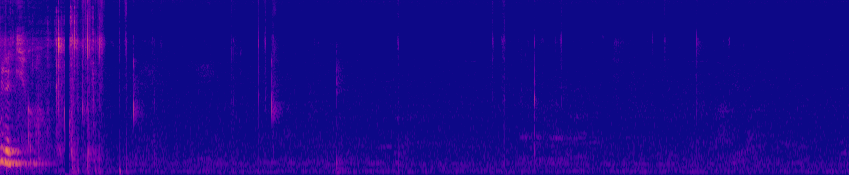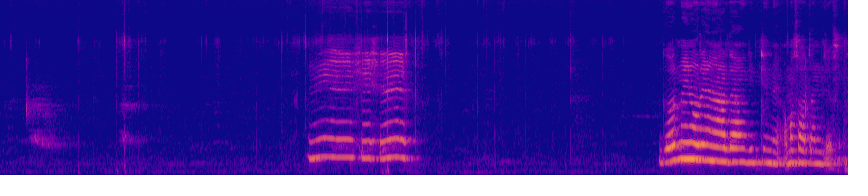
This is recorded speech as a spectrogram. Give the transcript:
bir dakika. Görmeyin oraya nereden gittiğimi ama zaten biliyorsunuz.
